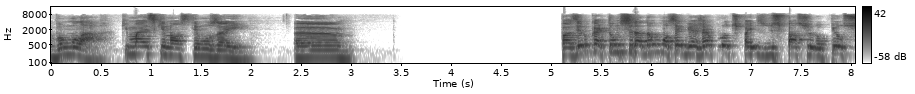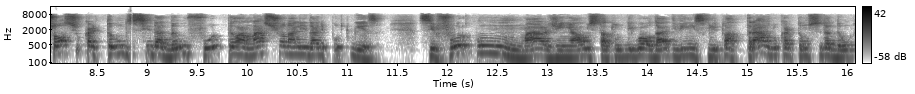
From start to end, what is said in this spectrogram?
vamos lá, o que mais que nós temos aí? Fazer o cartão de cidadão consegue viajar para outros países do espaço europeu só se o cartão de cidadão for pela nacionalidade portuguesa. Se for com margem ao Estatuto de Igualdade, vem escrito atrás do cartão cidadão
